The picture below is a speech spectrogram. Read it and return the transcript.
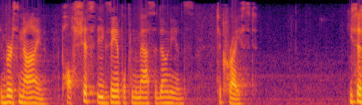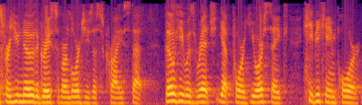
In verse 9, Paul shifts the example from the Macedonians to Christ. He says, For you know the grace of our Lord Jesus Christ, that though he was rich, yet for your sake he became poor,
